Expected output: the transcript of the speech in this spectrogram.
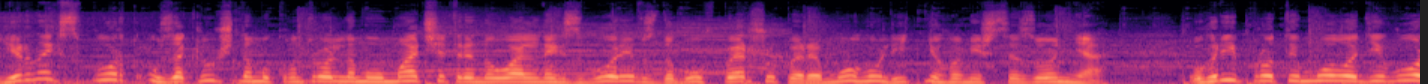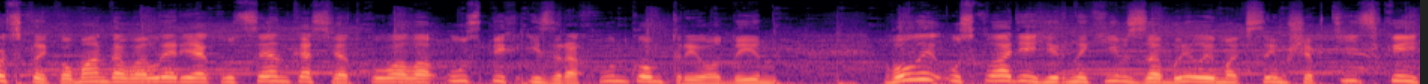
Гірник спорт у заключному контрольному матчі тренувальних зборів здобув першу перемогу літнього міжсезоння. У грі проти молоді Ворскли команда Валерія Куценка святкувала успіх із рахунком 3-1. Голи у складі гірників забили Максим Шептіцький,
